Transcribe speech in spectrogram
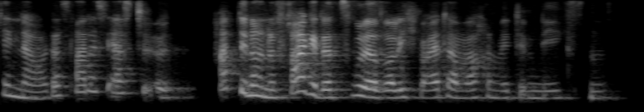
genau, das war das erste Öl. Habt ihr noch eine Frage dazu oder soll ich weitermachen mit dem nächsten?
